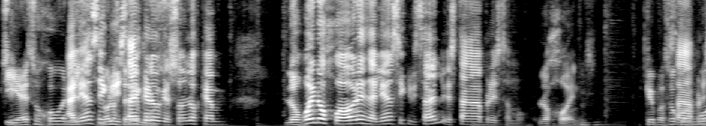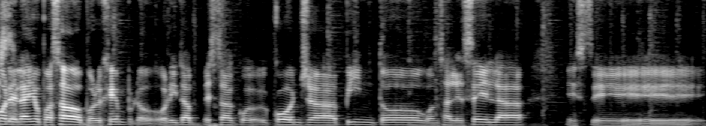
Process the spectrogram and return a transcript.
Sí. Y a esos jóvenes Alianza y no Cristal creo que son los que han... Los buenos jugadores de Alianza y Cristal están a préstamo, los jóvenes. ¿Qué pasó con More el año pasado, por ejemplo? Ahorita está Co- Concha, Pinto, González Cela. Este.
